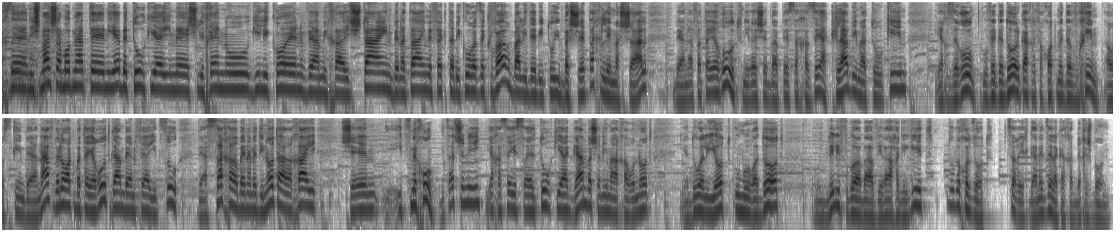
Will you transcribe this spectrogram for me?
כך זה נשמע שם, עוד מעט אה, נהיה בטורקיה עם אה, שליחנו גילי כהן ועמיחי שטיין. בינתיים אפקט הביקור הזה כבר בא לידי ביטוי בשטח, למשל בענף התיירות. נראה שבפסח הזה הקלאבים הטורקים יחזרו, ובגדול, כך לפחות מדווחים העוסקים בענף, ולא רק בתיירות, גם בענפי הייצוא והסחר בין המדינות. ההערכה היא שהם יצמחו. מצד שני, יחסי ישראל-טורקיה גם בשנים האחרונות ידעו עליות ומורדות. ומבלי לפגוע באווירה החגיגית, ובכל זאת, צריך גם את זה לקחת בחשבון.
